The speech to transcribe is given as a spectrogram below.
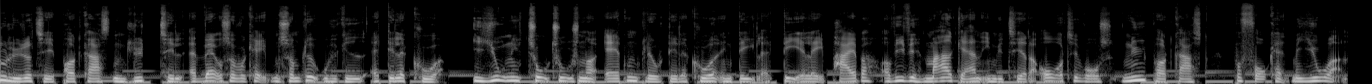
Du lytter til podcasten Lyt til Erhvervsadvokaten, som blev udgivet af Delacour. I juni 2018 blev Delacour en del af DLA Piper, og vi vil meget gerne invitere dig over til vores nye podcast på forkant med juraen.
